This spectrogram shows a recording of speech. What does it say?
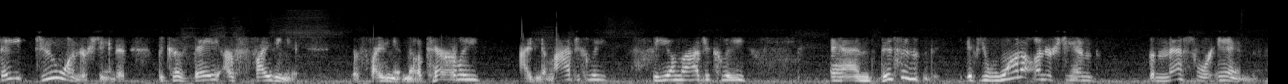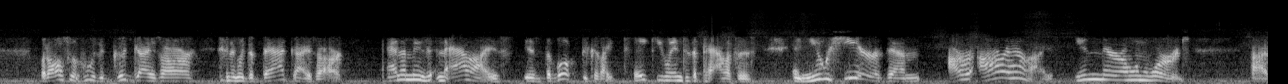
They do understand it because they are fighting it. They're fighting it militarily, ideologically, theologically. And this is, if you want to understand the mess we're in, but also who the good guys are and who the bad guys are, Enemies and Allies is the book because I take you into the palaces and you hear them, our, our allies, in their own words, uh,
